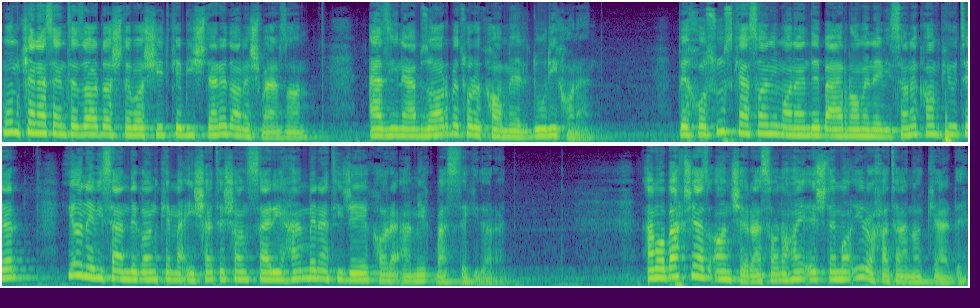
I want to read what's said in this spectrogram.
ممکن است انتظار داشته باشید که بیشتر دانشورزان از این ابزار به طور کامل دوری کنند به خصوص کسانی مانند برنامه نویسان کامپیوتر یا نویسندگان که معیشتشان صریحا به نتیجه کار عمیق بستگی دارد اما بخشی از آنچه رسانه های اجتماعی را خطرناک کرده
